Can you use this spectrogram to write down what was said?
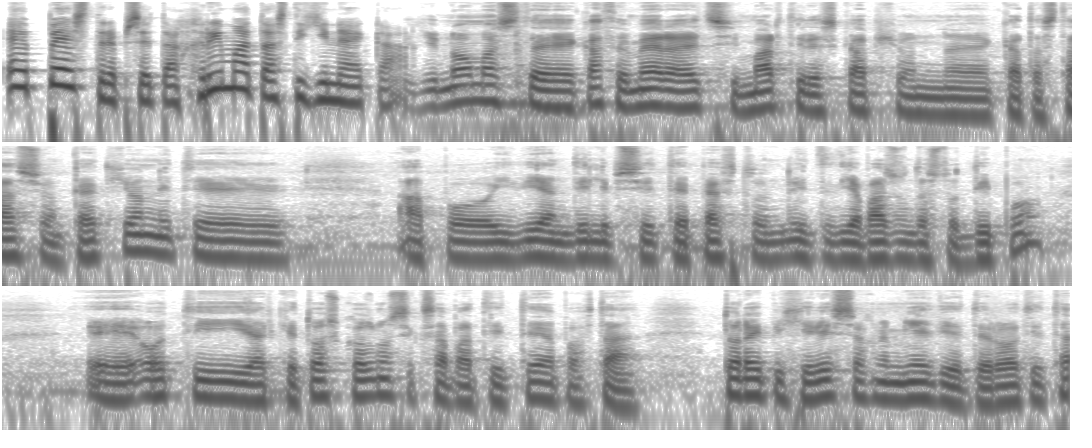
επέστρεψε τα χρήματα στη γυναίκα. Γινόμαστε κάθε μέρα έτσι μάρτυρες κάποιων ε, καταστάσεων τέτοιων, είτε από ιδία αντίληψη είτε, πέφτουν, είτε διαβάζοντας τον τύπο, ε, ότι αρκετός κόσμος εξαπατείται από αυτά. Τώρα οι επιχειρήσεις έχουν μια ιδιαιτερότητα.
